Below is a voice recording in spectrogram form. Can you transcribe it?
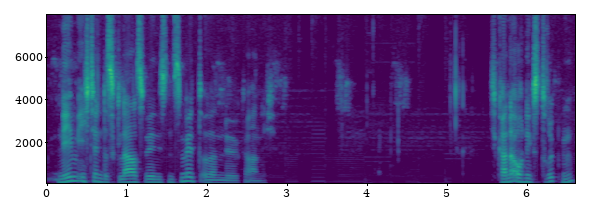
Nehme ich denn das Glas wenigstens mit oder nö, gar nicht? Ich kann da auch nichts drücken.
